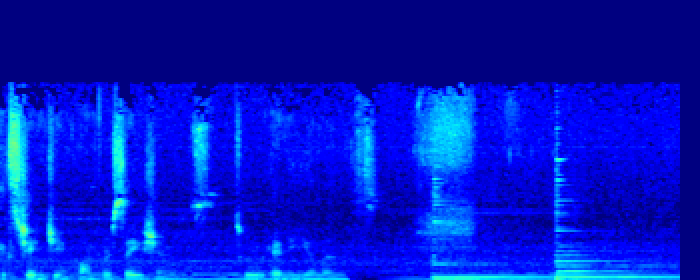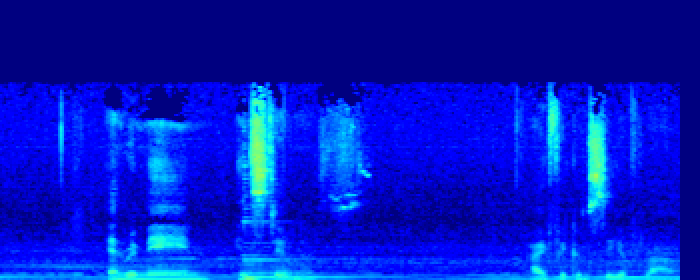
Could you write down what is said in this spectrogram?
exchanging conversations to any humans. And remain in stillness, high frequency of love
